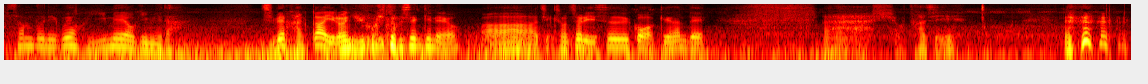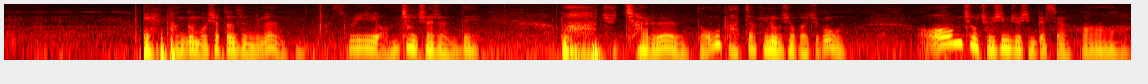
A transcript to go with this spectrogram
13분이고요. 임해역입니다. 집에 갈까? 이런 유혹이 또 생기네요. 아, 아직 전철이 있을 것 같긴 한데. 아, 씨, 어떡하지? 예, 방금 모셨던 손님은 술이 엄청 취하셨는데, 와, 주차를 너무 바짝 해놓으셔가지고, 엄청 조심조심 뺐어요. 아,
